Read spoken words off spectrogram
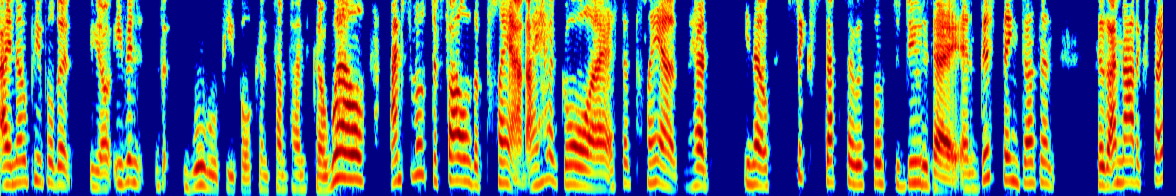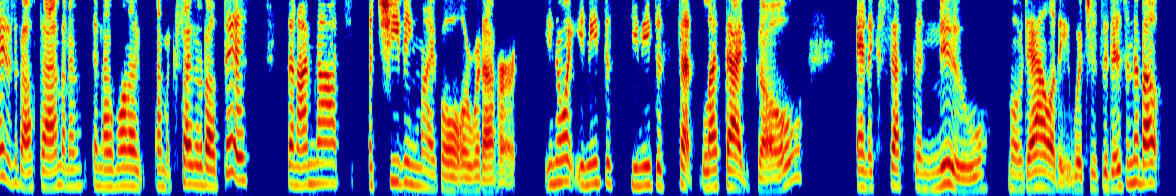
I know people that, you know, even the woo woo people can sometimes go, Well, I'm supposed to follow the plan. I had a goal, I set plans, I had, you know, six steps I was supposed to do today. And this thing doesn't because I'm not excited about them and I'm and I want to I'm excited about this, then I'm not achieving my goal or whatever. You know what? You need to you need to set let that go and accept the new modality, which is it isn't about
